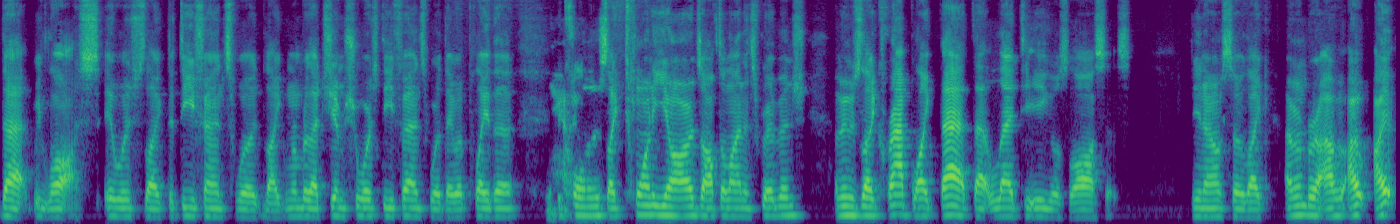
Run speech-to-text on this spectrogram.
that we lost. It was like the defense would like remember that Jim Schwartz defense where they would play the, the corners like 20 yards off the line of scrimmage. I mean, it was like crap like that that led to Eagles losses. You know, so like I remember I I I,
